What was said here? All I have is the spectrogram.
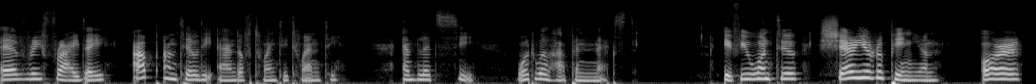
every Friday up until the end of 2020. And let's see what will happen next. If you want to share your opinion or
